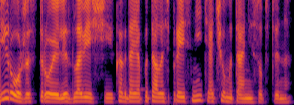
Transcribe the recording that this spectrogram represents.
И рожи строили зловещие, когда я пыталась прояснить, о чем это они, собственно.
